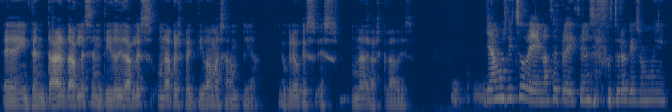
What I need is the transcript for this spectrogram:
eh, intentar darles sentido y darles una perspectiva más amplia. Yo creo que es, es, una de las claves. Ya hemos dicho de no hacer predicciones del futuro, que son muy...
